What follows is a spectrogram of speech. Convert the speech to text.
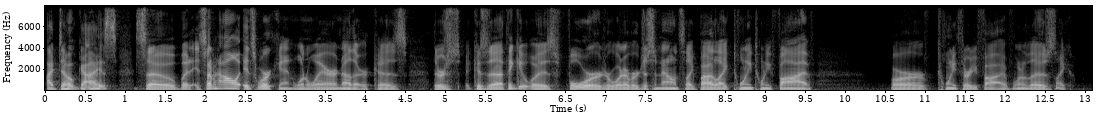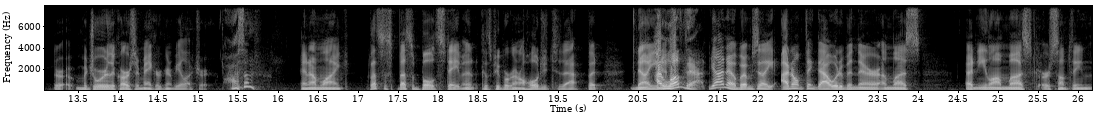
I don't, guys. So, but it, somehow it's working one way or another because there's because uh, I think it was Ford or whatever just announced like by like 2025 or 2035. One of those like the majority of the cars they make are going to be electric. Awesome. And I'm like, that's a, that's a bold statement because people are going to hold you to that. But now you, I love that. yeah, I know, but I'm saying like, I don't think that would have been there unless an Elon Musk or something.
